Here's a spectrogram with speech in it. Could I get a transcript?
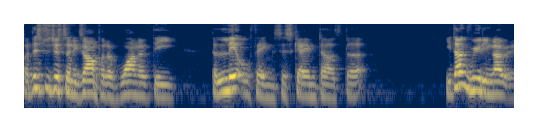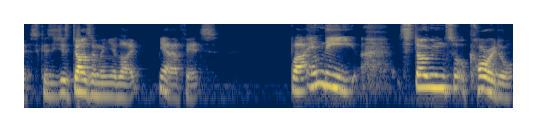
but this was just an example of one of the the little things this game does that you don't really notice because he just does them and you're like, yeah, that fits. But in the stone sort of corridor,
